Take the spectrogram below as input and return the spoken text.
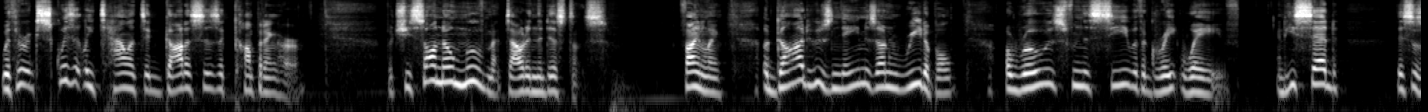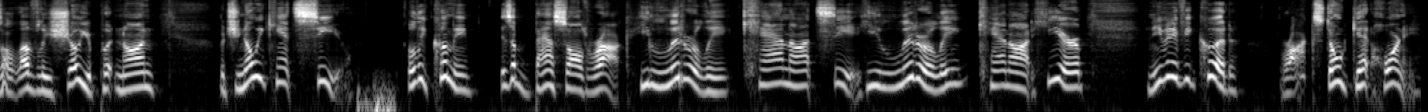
with her exquisitely talented goddesses accompanying her. But she saw no movement out in the distance. Finally, a god whose name is unreadable arose from the sea with a great wave, and he said, This is a lovely show you're putting on, but you know he can't see you. Ulikumi is a basalt rock. He literally cannot see. He literally cannot hear and even if he could, rocks don't get horny.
